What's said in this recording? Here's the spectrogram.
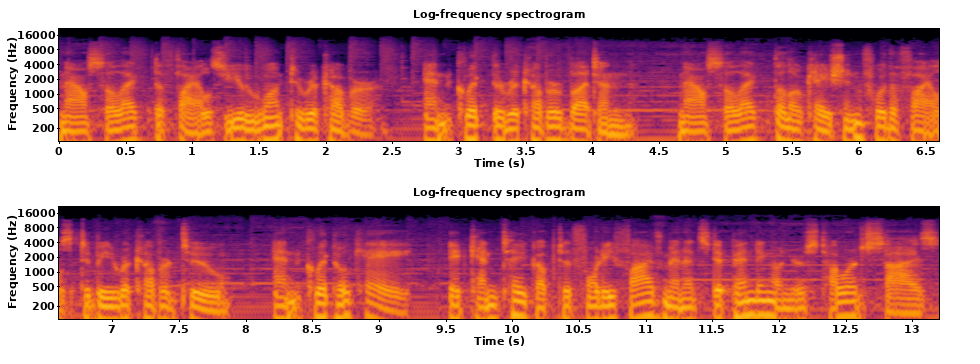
Now select the files you want to recover, and click the recover button. Now select the location for the files to be recovered to, and click OK. It can take up to 45 minutes depending on your storage size.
